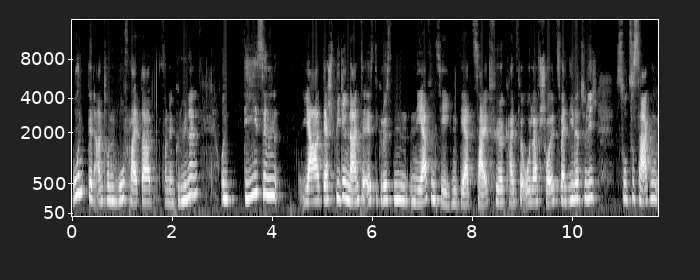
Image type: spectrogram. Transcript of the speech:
und den Anton Hofreiter von den Grünen. Und die sind, ja, der Spiegel nannte es die größten Nervensägen derzeit für Kanzler Olaf Scholz, weil die natürlich sozusagen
